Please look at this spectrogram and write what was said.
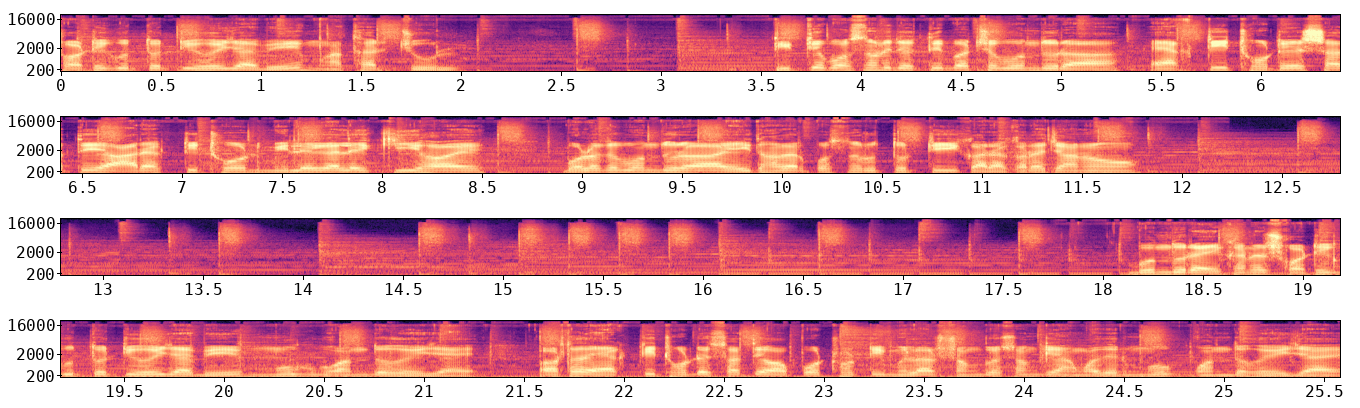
সঠিক উত্তরটি হয়ে যাবে মাথার চুল। তৃতীয় প্রশ্নটি দেখতে পাচ্ছ বন্ধুরা, একটি ঠোঁটের সাথে আর একটি ঠোঁট মিলে গেলে কি হয়? বলো তো বন্ধুরা, এই ধাঁধার প্রশ্নের উত্তরটি কারা কারা জানো? বন্ধুরা, এখানে সঠিক উত্তরটি হয়ে যাবে, মুখ বন্ধ হয়ে যায়। অর্থাৎ একটি ঠোঁটের সাথে অপর ঠোঁটটি মেলার সঙ্গে সঙ্গে আমাদের মুখ বন্ধ হয়ে যায়।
